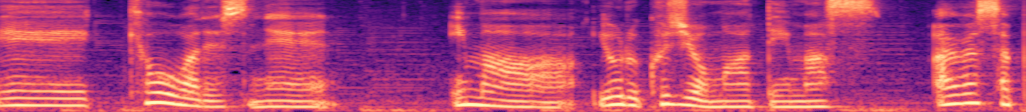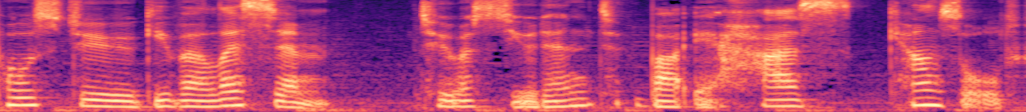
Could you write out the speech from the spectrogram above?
えー、今日はですね、今夜9時を回っています。I was supposed to give a lesson to a student, but it has cancelled.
